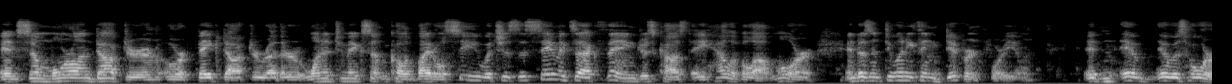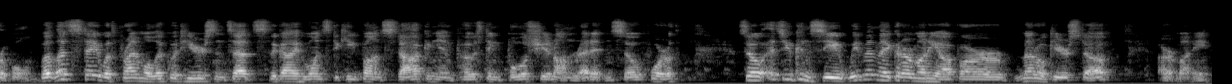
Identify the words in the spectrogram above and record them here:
and some moron doctor, or fake doctor rather, wanted to make something called Vital C, which is the same exact thing, just cost a hell of a lot more, and doesn't do anything different for you. It, it, it was horrible. But let's stay with Primal Liquid here, since that's the guy who wants to keep on stalking and posting bullshit on Reddit and so forth. So, as you can see, we've been making our money off our Metal Gear stuff, our money.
